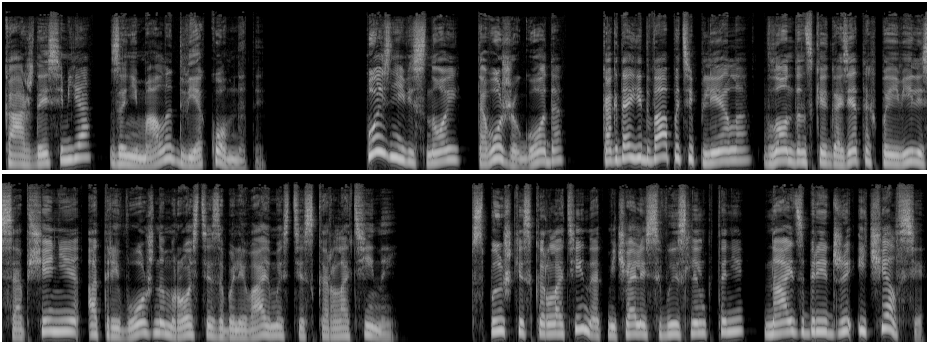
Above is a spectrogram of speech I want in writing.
Каждая семья занимала две комнаты. Поздней весной того же года, когда едва потеплело, в лондонских газетах появились сообщения о тревожном росте заболеваемости скарлатиной. Вспышки скарлатины отмечались в Ислингтоне, Найтсбридже и Челси,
